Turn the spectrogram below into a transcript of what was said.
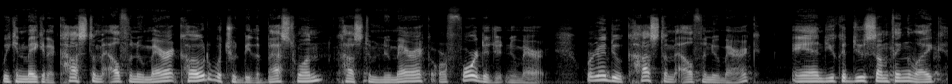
We can make it a custom alphanumeric code, which would be the best one, custom numeric or four digit numeric. We're going to do custom alphanumeric, and you could do something like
